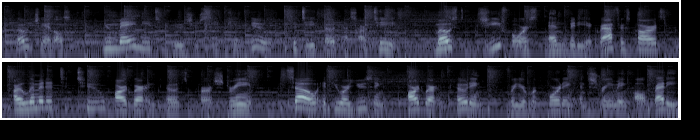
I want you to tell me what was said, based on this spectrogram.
encode channels, you may need to use your CPU to decode SRT. Most GeForce NVIDIA graphics cards are limited to two hardware encodes per stream. So, if you are using hardware encoding for your recording and streaming already,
